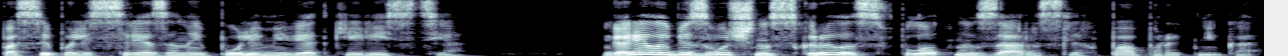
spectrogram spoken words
Посыпались срезанные пулями ветки и листья. Горилла беззвучно скрылась в плотных зарослях папоротника.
